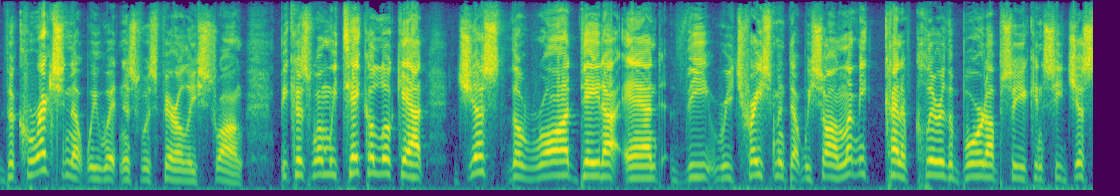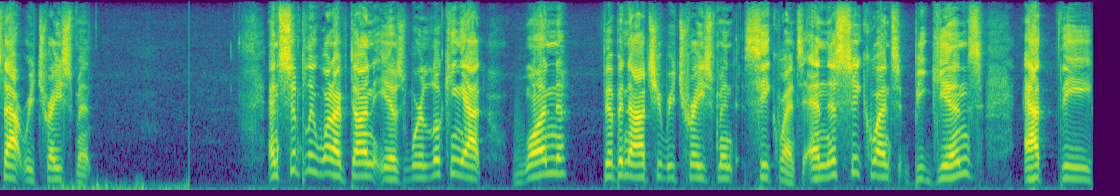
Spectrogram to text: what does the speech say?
the correction that we witnessed was fairly strong because when we take a look at just the raw data and the retracement that we saw, and let me kind of clear the board up so you can see just that retracement. And simply what I've done is we're looking at one Fibonacci retracement sequence. And this sequence begins at the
